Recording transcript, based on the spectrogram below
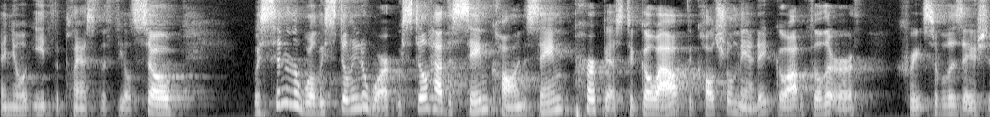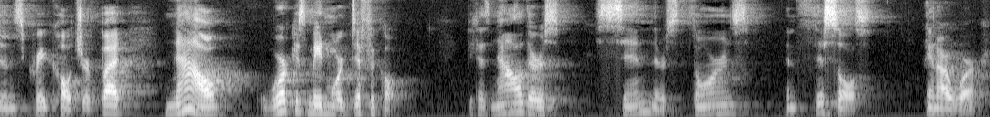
and you'll eat the plants of the field. So, with sin in the world, we still need to work. We still have the same calling, the same purpose to go out, the cultural mandate, go out and fill the earth, create civilizations, create culture. But now, work is made more difficult because now there's sin, there's thorns and thistles in our work.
